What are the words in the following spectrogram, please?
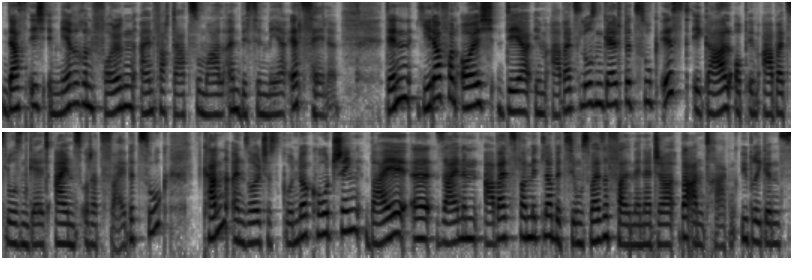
dass ich in mehreren Folgen einfach dazu mal ein bisschen mehr erzähle. Denn jeder von euch, der im Arbeitslosengeldbezug ist, egal ob im Arbeitslosengeld 1 oder 2 Bezug, kann ein solches Gründercoaching bei äh, seinem Arbeitsvermittler bzw. Fallmanager beantragen. Übrigens,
